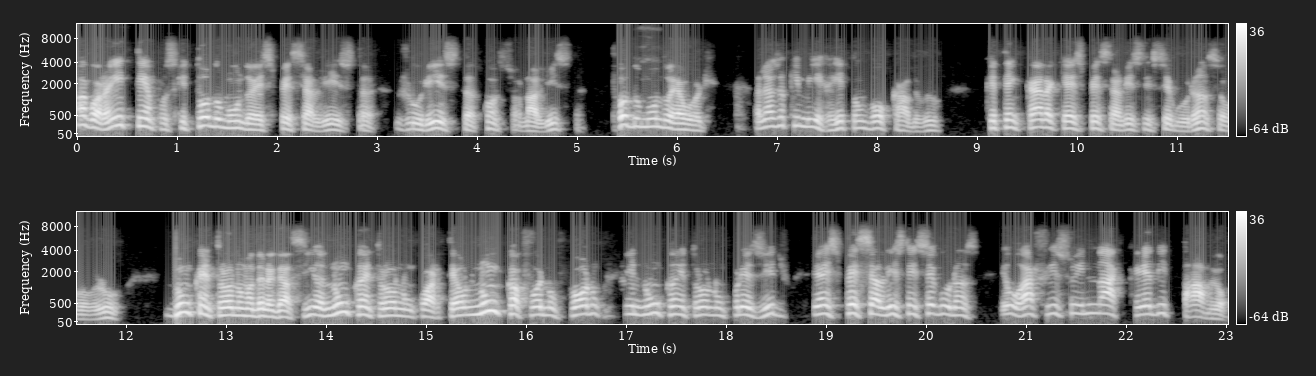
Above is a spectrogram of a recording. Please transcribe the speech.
Agora, em tempos que todo mundo é especialista, jurista, constitucionalista, todo mundo é hoje. Aliás, o que me irrita um bocado, viu? Porque tem cara que é especialista em segurança, o Lu, nunca entrou numa delegacia, nunca entrou num quartel, nunca foi no fórum e nunca entrou num presídio e é especialista em segurança. Eu acho isso inacreditável.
